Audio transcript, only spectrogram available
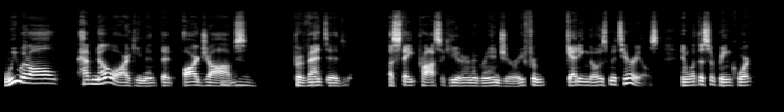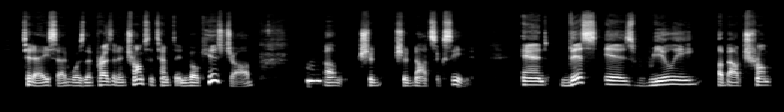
we would all have no argument that our jobs mm-hmm. prevented a state prosecutor and a grand jury from getting those materials. And what the Supreme Court today said was that President Trump's attempt to invoke his job mm-hmm. um, should should not succeed. And this is really about Trump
